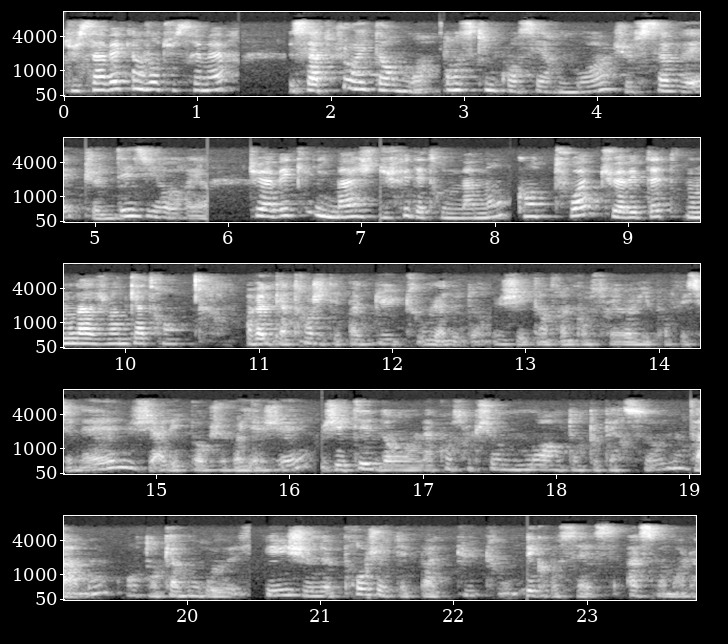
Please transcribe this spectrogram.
Tu savais qu'un jour tu serais mère? Ça a toujours été en moi. En ce qui me concerne, moi, je savais, je désirerais. Tu avais quelle image du fait d'être maman quand toi, tu avais peut-être mon âge, 24 ans? À 24 ans, j'étais pas du tout là-dedans. J'étais en train de construire ma vie professionnelle. À l'époque, je voyageais. J'étais dans la construction de moi en tant que personne, femme, en tant qu'amoureuse. Et je ne projetais pas du tout des grossesses à ce moment-là.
